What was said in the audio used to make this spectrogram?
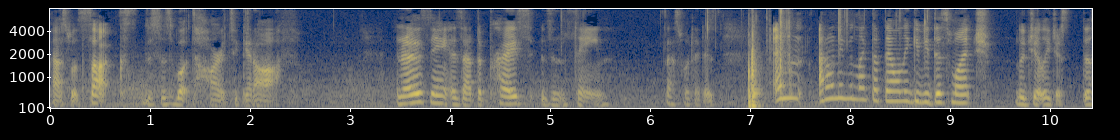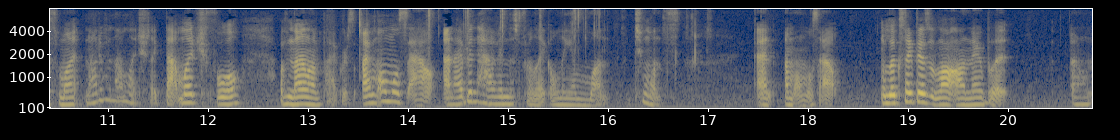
That's what sucks. This is what's hard to get off. Another thing is that the price is insane. That's what it is. And I don't even like that they only give you this much. Legitly just this much. Not even that much. Like that much full of nylon fibers. I'm almost out. And I've been having this for like only a month two months, and I'm almost out. It looks like there's a lot on there, but I don't,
